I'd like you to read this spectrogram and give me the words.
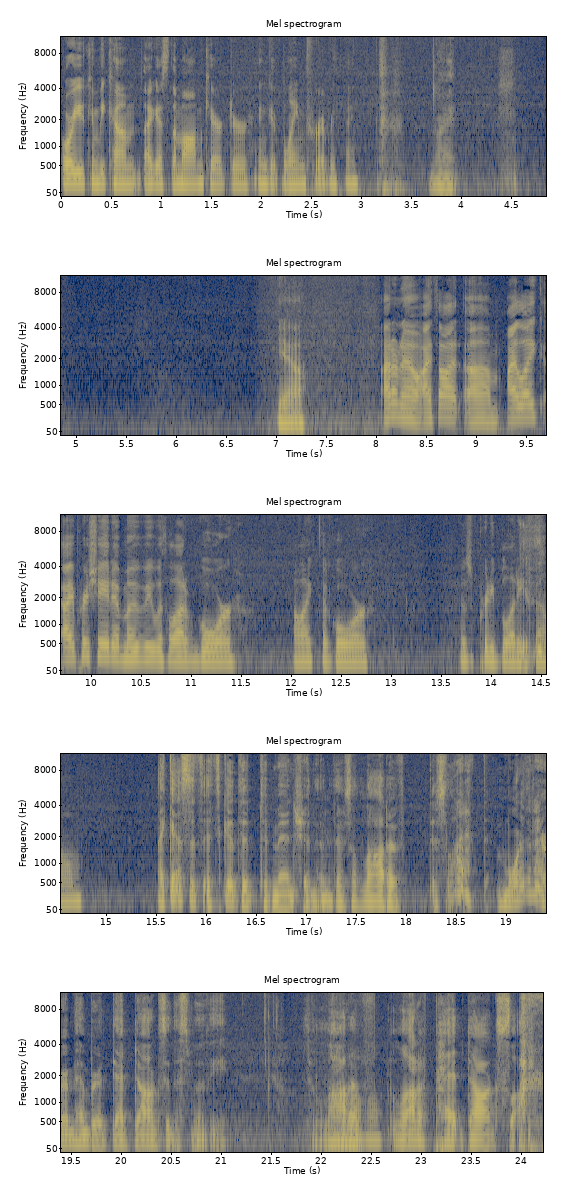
Or you can become, I guess, the mom character and get blamed for everything. Right. Yeah. I don't know. I thought um, I like I appreciate a movie with a lot of gore. I like the gore. It was a pretty bloody Is it- film. I guess it's it's good to, to mention Mm. that there's a lot of there's a lot of more than I remember dead dogs in this movie. It's a lot Oh. of a lot of pet dog slaughter.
